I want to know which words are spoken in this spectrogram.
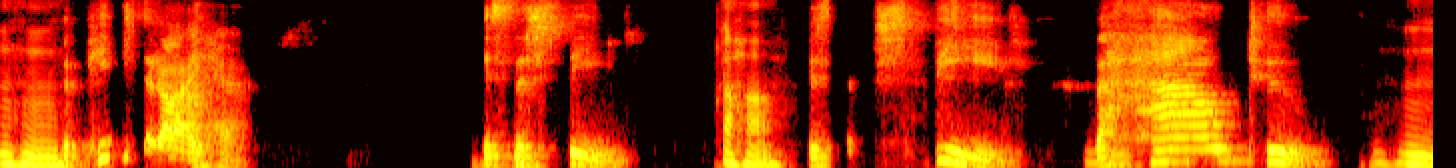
Mm-hmm. The piece that I have is the speed. Uh huh. Is the speed, the how to. Mm-hmm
